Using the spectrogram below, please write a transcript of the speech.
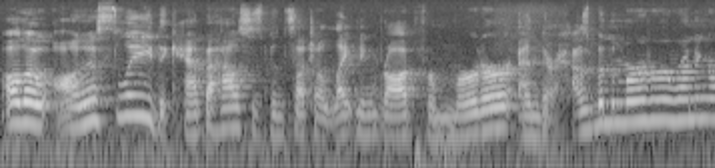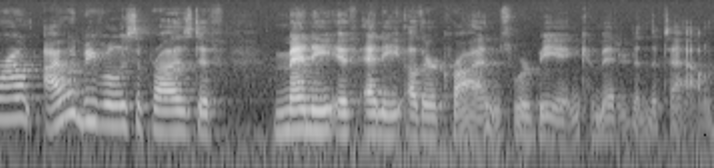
Although honestly, the Kappa House has been such a lightning rod for murder, and there has been the murderer running around. I would be really surprised if many, if any, other crimes were being committed in the town.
